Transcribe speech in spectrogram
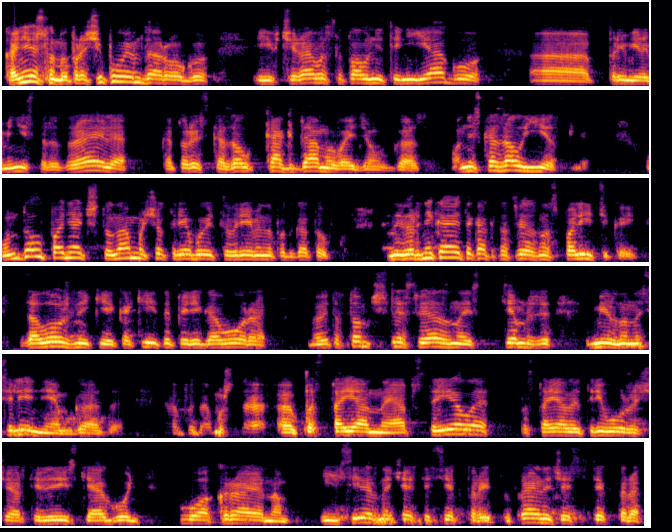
Конечно, мы прощупываем дорогу. И вчера выступал Нетаньягу, э, премьер-министр Израиля, который сказал, когда мы войдем в Газу. Он не сказал, если. Он дал понять, что нам еще требуется время на подготовку. Наверняка это как-то связано с политикой. Заложники, какие-то переговоры. Но это в том числе связано и с тем же мирным населением Газа. Потому что э, постоянные обстрелы, постоянный тревожащий артиллерийский огонь по окраинам и северной части сектора, и центральной части сектора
